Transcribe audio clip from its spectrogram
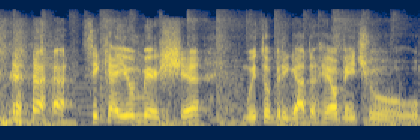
Fica aí o merchan. Muito obrigado, realmente o, o,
